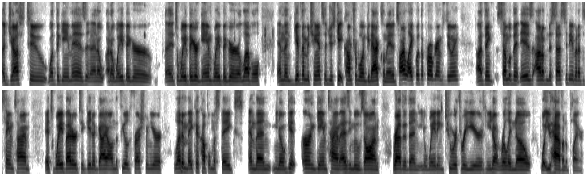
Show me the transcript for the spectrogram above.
adjust to what the game is, and at a, at a way bigger, it's a way bigger game, way bigger level and then give them a chance to just get comfortable and get acclimated. So I like what the program's doing. I think some of it is out of necessity, but at the same time, it's way better to get a guy on the field freshman year, let him make a couple mistakes, and then you know get earned game time as he moves on, rather than you know waiting two or three years and you don't really know what you have in a player.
